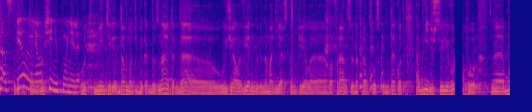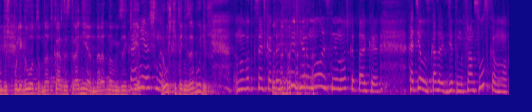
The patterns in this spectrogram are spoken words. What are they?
раз пела, Таня, меня ну, вообще не поняли. Вот мне интересно, давно тебя как бы знаю, тогда э, уезжала в Венгрию, на мадьярском пела, во Францию на французском. Так вот объедешь всю Европу, э, будешь полиглотом на, в каждой стране на родном языке. Конечно. Русский-то не забудешь? Ну вот, кстати, когда я вернулась, немножко так э, хотела сказать где-то на французском,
